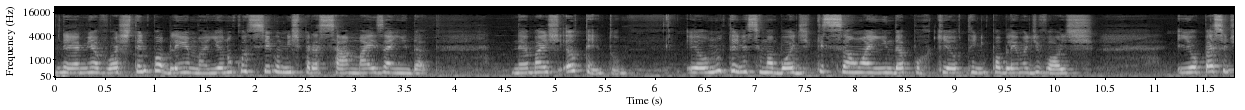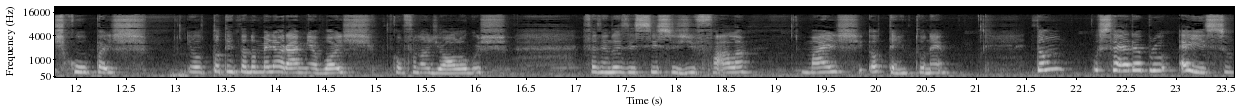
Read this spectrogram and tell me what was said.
né? A minha voz tem problema e eu não consigo me expressar mais ainda, né? Mas eu tento eu não tenho assim, uma boa dicção ainda porque eu tenho problema de voz. E eu peço desculpas. Eu tô tentando melhorar minha voz com fonoaudiólogos, fazendo exercícios de fala, mas eu tento, né? Então, o cérebro é isso.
